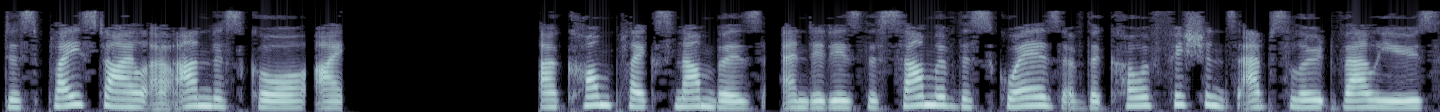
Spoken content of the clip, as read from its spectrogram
display style a underscore i are complex numbers, and it is the sum of the squares of the coefficients' absolute values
